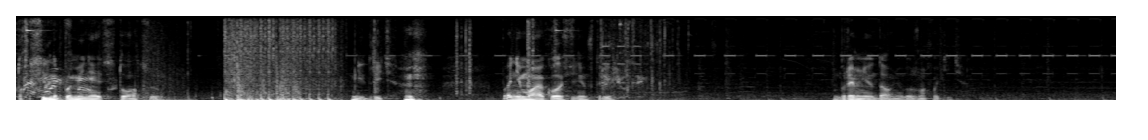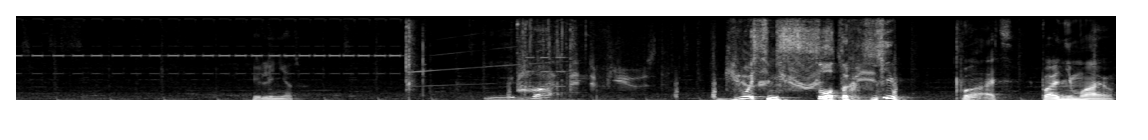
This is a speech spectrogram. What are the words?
так сильно поменяет ситуацию. Ядрить. Понимаю, куда сидим в 3. Времени, да, у него должно хватить. Или нет? Еба. 8 сотых. Ебать. Понимаю.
